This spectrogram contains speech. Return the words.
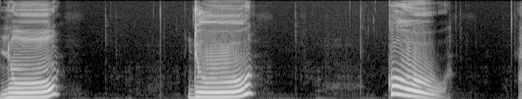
nu, du, ku. A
